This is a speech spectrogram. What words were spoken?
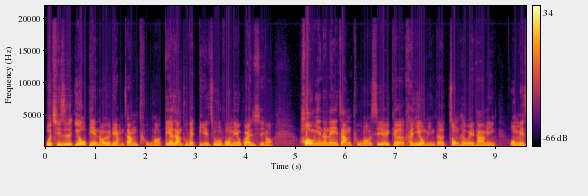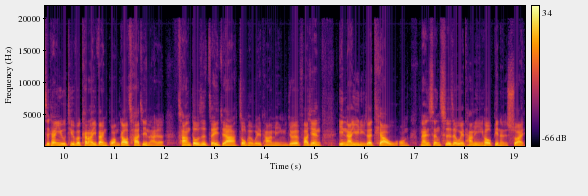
我其实右边哈有两张图哈，第二张图被叠住了，不过没有关系哈。后面的那一张图哈是有一个很有名的综合维他命。我们每次看 YouTube 看到一半广告插进来了，常常都是这一家综合维他命，你就会发现一男一女在跳舞哦。男生吃了这维他命以后变得很帅，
